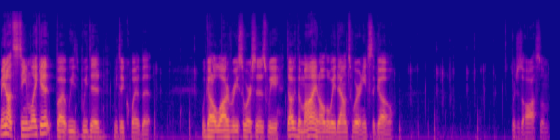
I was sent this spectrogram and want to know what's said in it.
May not seem like it, but we we did we did quite a bit. We got a lot of resources. We dug the mine all the way down to where it needs to go, which is awesome.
